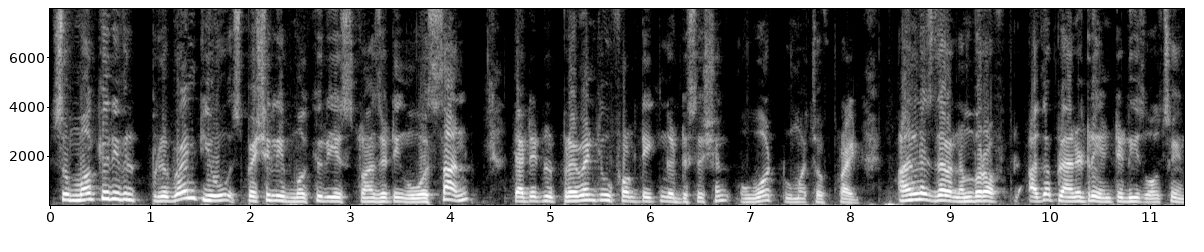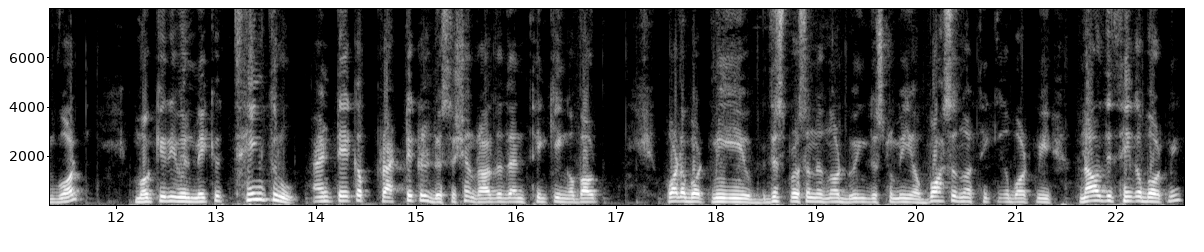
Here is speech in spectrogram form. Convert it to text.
So Mercury will prevent you, especially if Mercury is transiting over Sun, that it will prevent you from taking a decision over too much of pride. Unless there are a number of other planetary entities also involved, Mercury will make you think through and take a practical decision rather than thinking about what about me this person is not doing this to me or boss is not thinking about me now they think about me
